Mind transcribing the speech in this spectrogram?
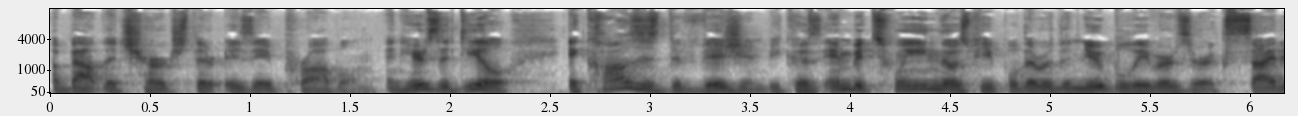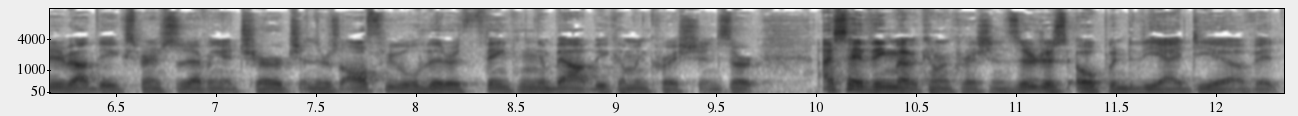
about the church, there is a problem. And here's the deal it causes division because in between those people, there were the new believers, they're excited about the experience of having a church, and there's also people that are thinking about becoming Christians. Or I say thinking about becoming Christians, they're just open to the idea of it.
